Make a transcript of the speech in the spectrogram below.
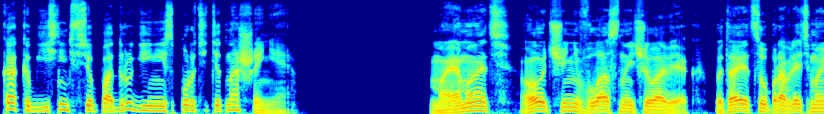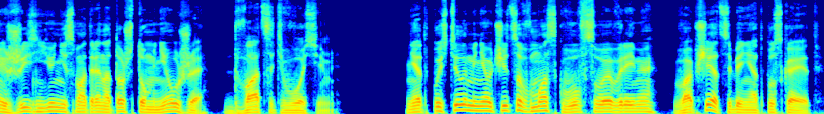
Как объяснить все подруге и не испортить отношения? Моя мать очень властный человек, пытается управлять моей жизнью, несмотря на то, что мне уже 28. Не отпустила меня учиться в Москву в свое время, вообще от себя не отпускает,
